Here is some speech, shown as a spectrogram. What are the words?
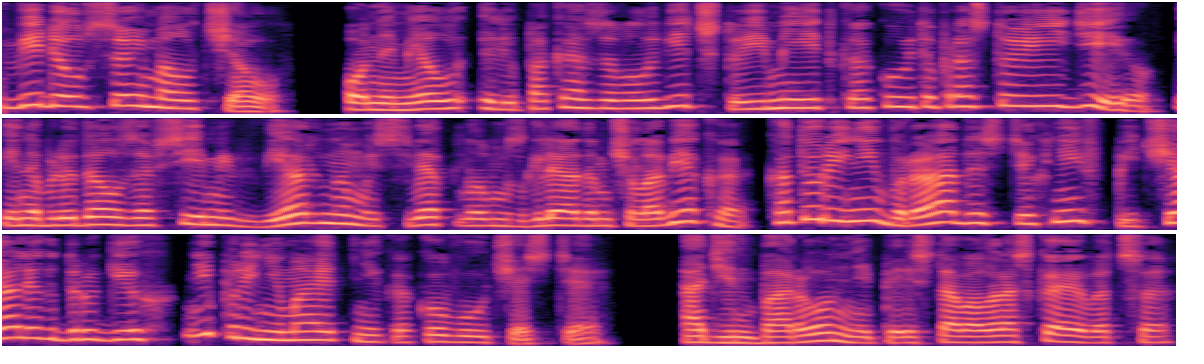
видел все и молчал. Он имел или показывал вид, что имеет какую-то простую идею, и наблюдал за всеми верным и светлым взглядом человека, который ни в радостях, ни в печалях других не принимает никакого участия. Один барон не переставал раскаиваться.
